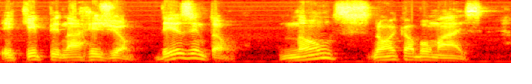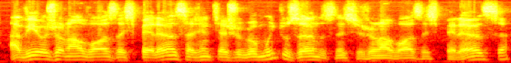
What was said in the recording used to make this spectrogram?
equipe na região. Desde então, não não acabou mais. Havia o jornal Voz da Esperança, a gente jogou muitos anos nesse jornal Voz da Esperança,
